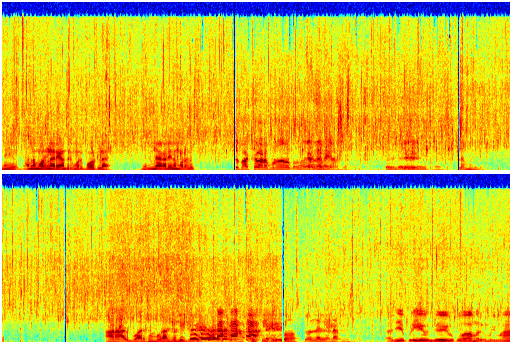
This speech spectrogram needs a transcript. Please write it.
இன்னைக்கு நல்ல முரல் நிறையா வந்திருக்கு முறை போட்டில் எல்லா கடையிலும் முரல். இந்த பச்சை வடை போனோம் கொஞ்சம் நேரம் நல்ல மனிதன். ஆனா அதுக்கு வருஷம் பூரா சொல்லிட்டு. சொல்லலைன்னா. அது எப்படி வந்து போகாம இருக்க முடியுமா?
